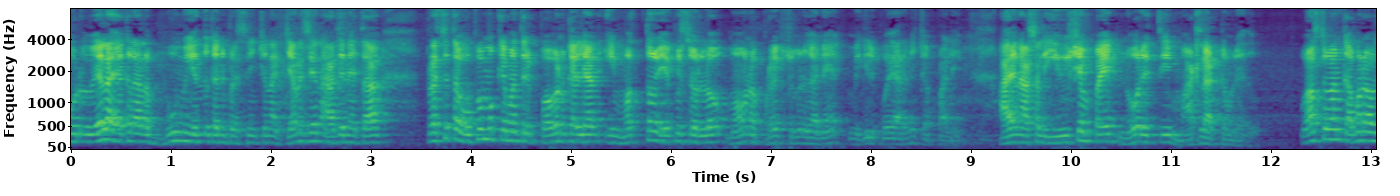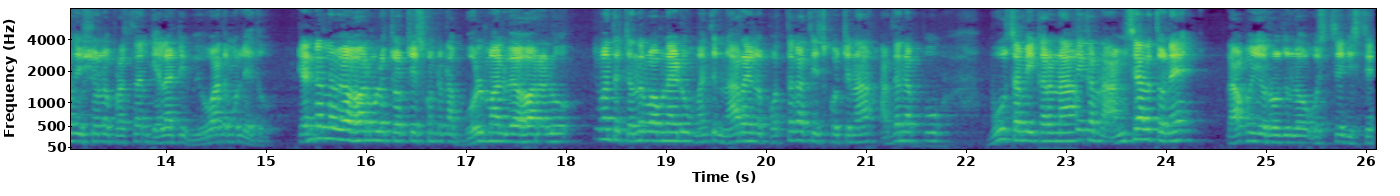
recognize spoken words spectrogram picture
మూడు వేల ఎకరాల భూమి ఎందుకని ప్రశ్నించిన జనసేన అధినేత ప్రస్తుత ఉప ముఖ్యమంత్రి పవన్ కళ్యాణ్ ఈ మొత్తం ఎపిసోడ్లో మౌన ప్రేక్షకుడిగానే మిగిలిపోయారని చెప్పాలి. ఆయన అసలు ఈ విషయంపై నోరెత్తి మాట్లాడటం లేదు. వాస్తవానికి అమరావతి విషయంలో ప్రస్తుతానికి ఎలాంటి వివాదము లేదు. టెండర్ల వ్యవహారంలో చోటు చేసుకుంటున్న గోల్మాల్ వ్యవహారాలు ముఖ్యమంత్రి చంద్రబాబు నాయుడు మంత్రి నారాయణ కొత్తగా తీసుకొచ్చిన అదనపు భూ సమీకరణ అంశాలతోనే రాబోయే రోజుల్లో వచ్చేగిస్తే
